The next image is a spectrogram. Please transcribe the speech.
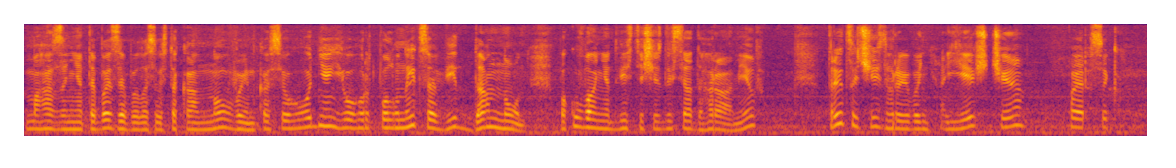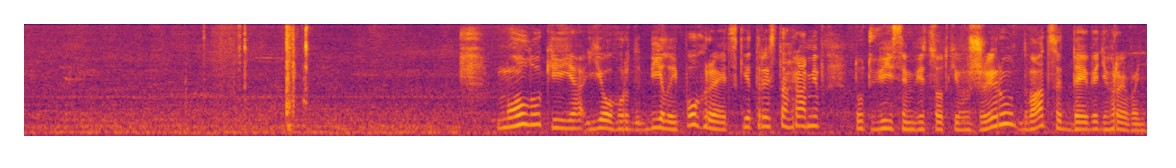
В магазині АТБ з'явилася ось така новинка сьогодні. Йогурт полуниця від Danone. Пакування 260 грамів, 36 гривень. Є ще персик. Молокія, йогурт білий по-грецьки 300 грамів. Тут 8% жиру, 29 гривень.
